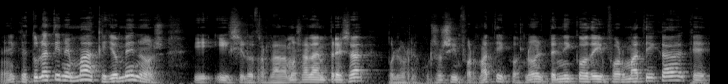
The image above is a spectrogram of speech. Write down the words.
¿Eh? Que tú la tienes más, que yo menos. Y, y, si lo trasladamos a la empresa, pues los recursos informáticos, ¿no? El técnico de informática que,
